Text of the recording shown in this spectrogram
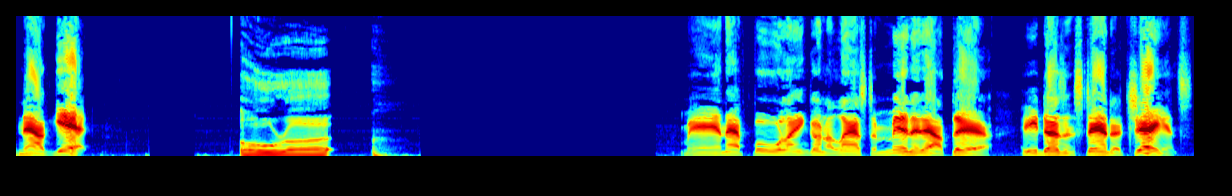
Now get! Alright. Man, that fool ain't gonna last a minute out there. He doesn't stand a chance.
